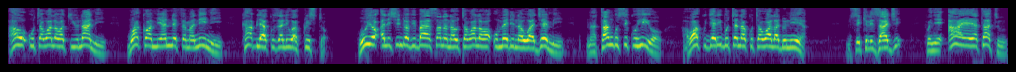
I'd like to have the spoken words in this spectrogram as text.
au utawala wa kiyunani mwaka wa 480 kabla ya kuzaliwa kristo huyo alishindwa vibaya sana na utawala wa umedi na uajemi na tangu siku hiyo hawakujaribu tena kutawala dunia. Msikilizaji kwenye aya ya tatu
